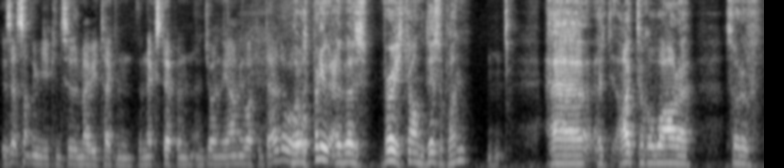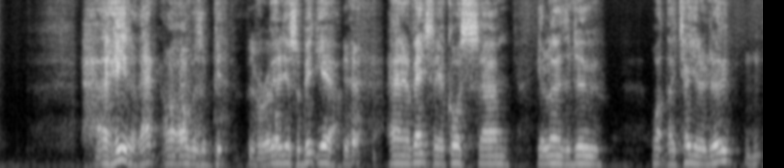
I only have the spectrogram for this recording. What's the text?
Is that something you consider maybe taking the next step and, and joining the army like your dad, or Well, it was pretty. It was very strong discipline. Uh, it, I took a while to sort of adhere to that. I, I was a bit bit a rebel? rebellious, a bit, yeah. Yeah. And eventually, of course, um, you learn to do what they tell you to do. Mhm.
